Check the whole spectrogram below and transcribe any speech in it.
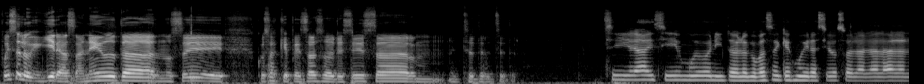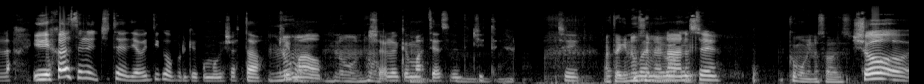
Puede ser lo que quieras, anécdotas, no sé, cosas que pensás sobre César, etcétera, etcétera. Sí, ay, sí, muy bonito. Lo que pasa es que es muy gracioso, la, la, la, la, la. Y deja de hacer el chiste del diabético porque como que ya está No, quemado. No, no. Ya lo que más te hace el chiste. Sí. Hasta que no se bueno, me nada, baje. no sé. ¿Cómo que no sabes? Yo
